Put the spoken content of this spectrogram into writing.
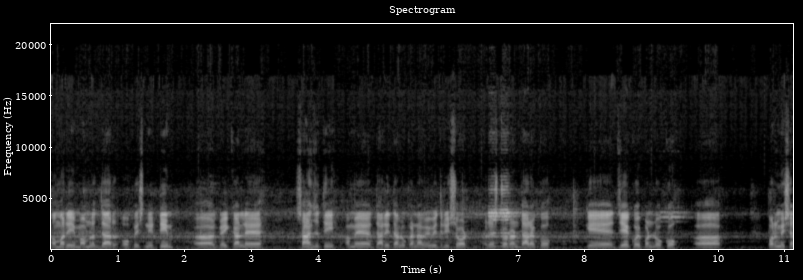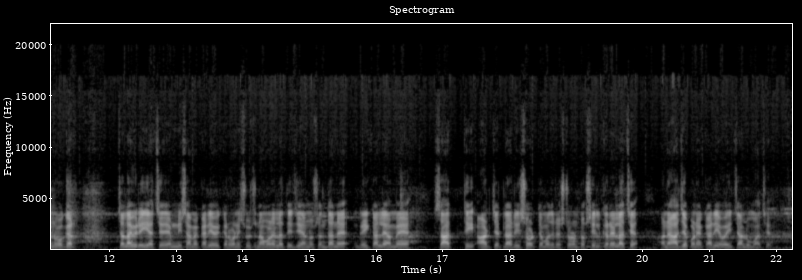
અમારી મામલતદાર ઓફિસની ટીમ ગઈકાલે સાંજથી અમે ધારી તાલુકાના વિવિધ રિસોર્ટ, રેસ્ટોરન્ટ ધારકો કે જે કોઈ પણ લોકો પરમિશન વગર ચલાવી રહ્યા છે. એમની સામે કાર્યવાહી કરવાની સૂચના મળેલ હતી. જે અનુસંધાને ગઈકાલે અમે સાતથી આઠ જેટલા રિસોર્ટ તેમજ રેસ્ટોરન્ટો સીલ કરેલા છે અને આજે પણ એ કાર્યવાહી ચાલુમાં છે.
